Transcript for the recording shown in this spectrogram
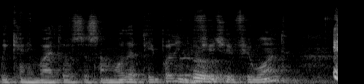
we can invite also some other people in the Who? future if you want. Uh,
